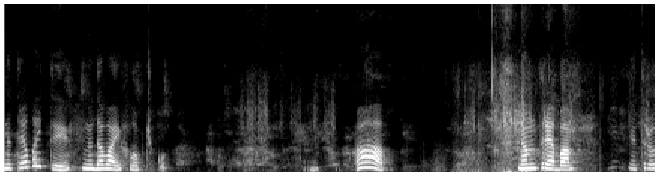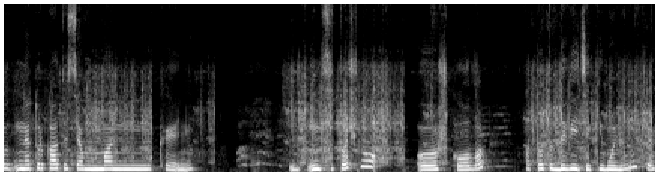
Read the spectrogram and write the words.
не треба йти? Ну давай, хлопчику. А. Нам треба не торкатися манекенів. Це точно о, школа. А то тут дивіться, які малюнки.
